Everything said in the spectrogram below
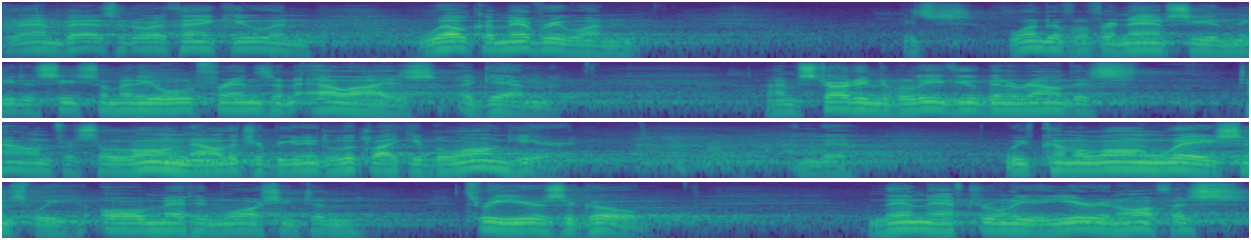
Mr. Ambassador, thank you and welcome everyone. It's wonderful for Nancy and me to see so many old friends and allies again. I'm starting to believe you've been around this town for so long now that you're beginning to look like you belong here. And uh, we've come a long way since we all met in Washington three years ago. And then, after only a year in office,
